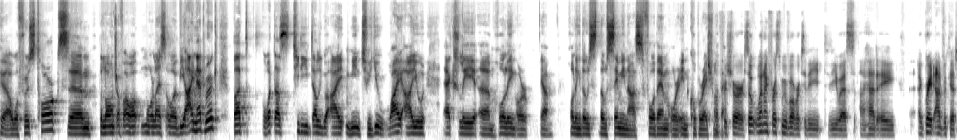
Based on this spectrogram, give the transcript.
our first talks um, the launch of our more or less our bi network. But what does tdwi mean to you? Why are you actually um, holding or yeah holding those those seminars for them or in cooperation oh, with them? For sure. So when I first moved over to the to the US, I had a a great advocate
